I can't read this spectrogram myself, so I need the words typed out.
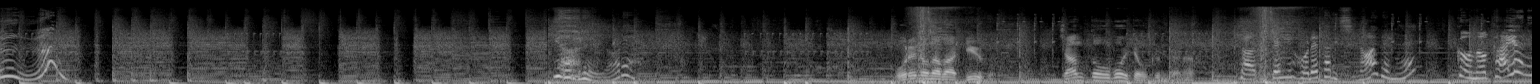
うんうん。やれやれ。俺の名はリュウゴちゃんと覚えておくんだな。勝手に惚れたりしないでね。このカヤに。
